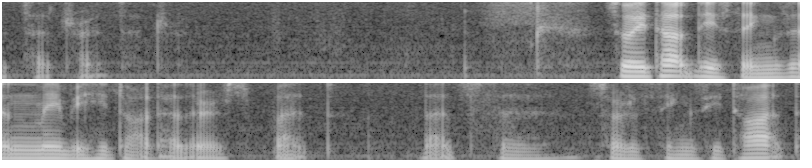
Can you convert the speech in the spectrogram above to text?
etc., etc. So he taught these things, and maybe he taught others, but that's the sort of things he taught.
